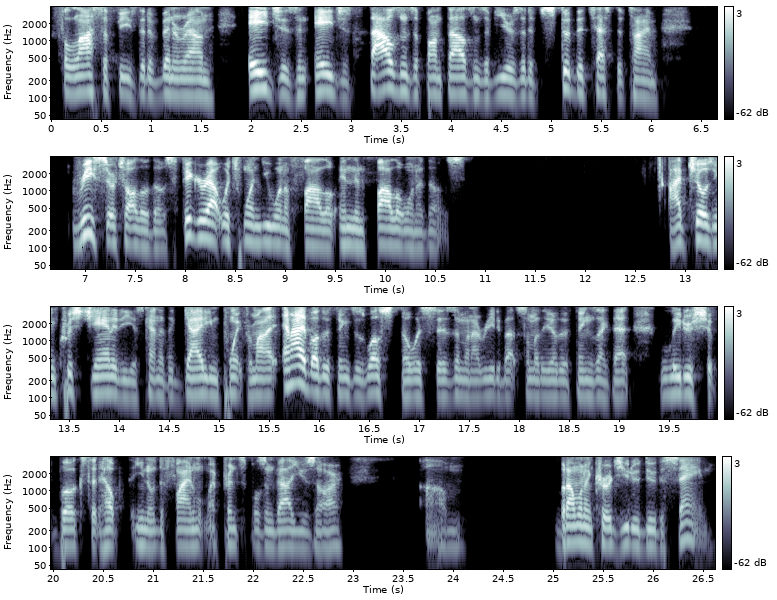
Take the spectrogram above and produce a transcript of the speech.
philosophies that have been around ages and ages, thousands upon thousands of years that have stood the test of time research all of those, figure out which one you want to follow, and then follow one of those. I've chosen Christianity as kind of the guiding point for my life. And I have other things as well, stoicism, and I read about some of the other things like that, leadership books that help, you know, define what my principles and values are. Um, but I want to encourage you to do the same.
